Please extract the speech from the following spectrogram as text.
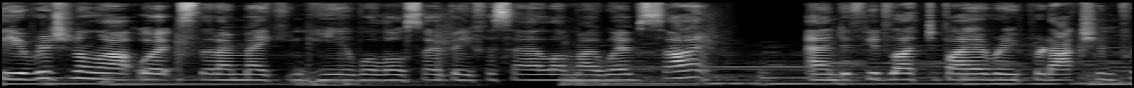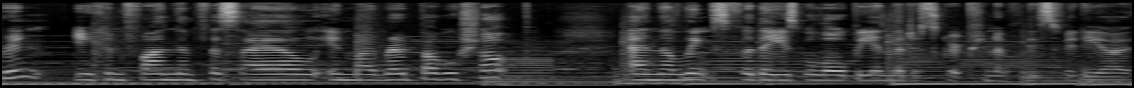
The original artworks that I'm making here will also be for sale on my website, and if you'd like to buy a reproduction print, you can find them for sale in my Redbubble shop, and the links for these will all be in the description of this video.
